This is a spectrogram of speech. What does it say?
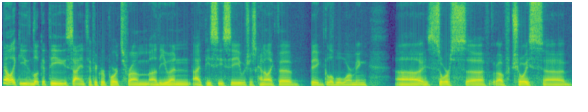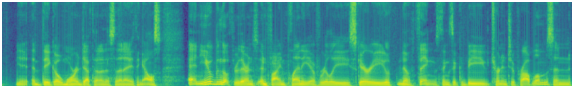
You know, like you look at the scientific reports from uh, the UN IPCC, which is kind of like the big global warming uh, source uh, of choice. Uh, they go more in depth on this than anything else. And you can go through there and, and find plenty of really scary you know, things, things that could be turn into problems. And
